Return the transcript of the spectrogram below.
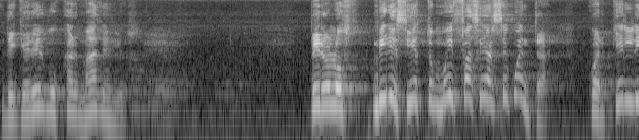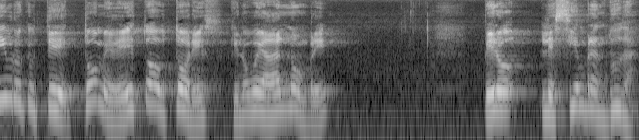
de querer buscar más de Dios. Pero los, mire, si esto es muy fácil darse cuenta, cualquier libro que usted tome de estos autores, que no voy a dar nombre, pero le siembran duda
